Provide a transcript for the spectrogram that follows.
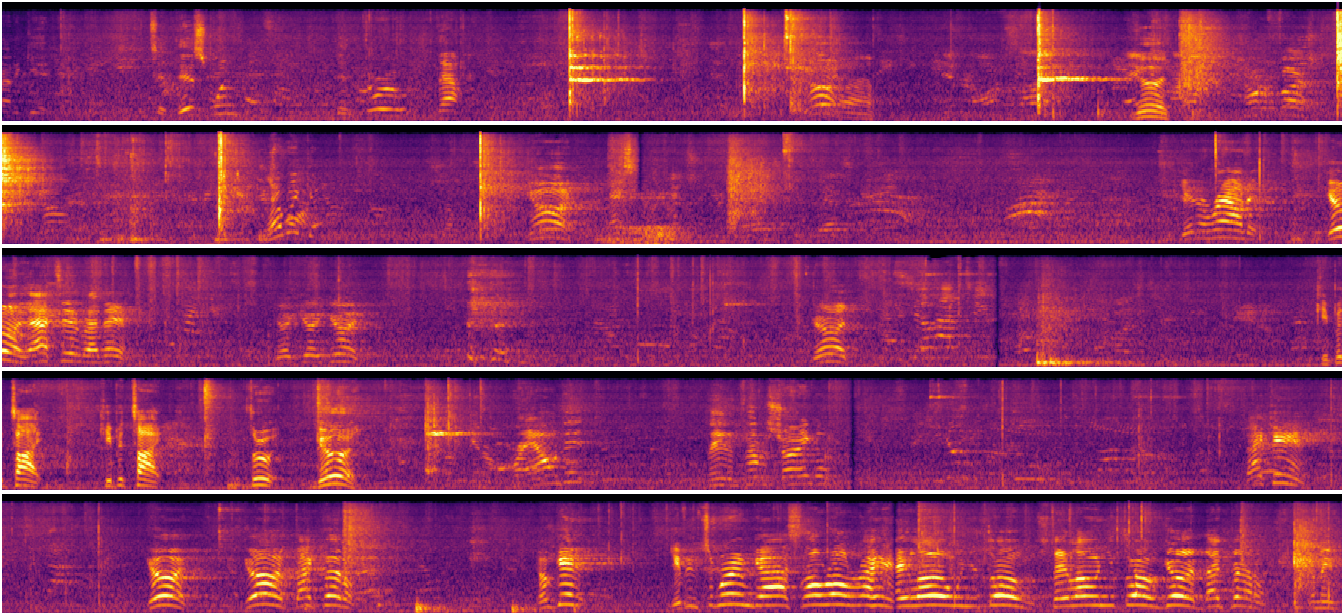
try to get to this one, then through that one. Good. Shoulder first. There we go. Good. Getting around it. Good. That's it right there. Good, good, good. Good. Keep it tight. Keep it tight. Through it. Good. Get around it. Lay the thumb triangle. Back in. Good. Good. Back pedal. Go get it. Give him some room, guys. Slow roll right here. Stay low when you throw. Stay low when you throw. Good. Back pedal. I mean.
